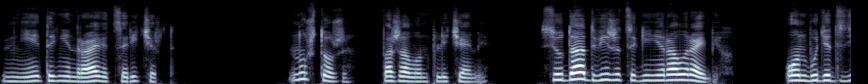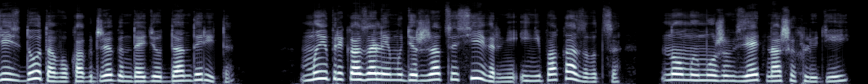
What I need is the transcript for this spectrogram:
«Мне это не нравится, Ричард». «Ну что же», – пожал он плечами, – «сюда движется генерал Райбих. Он будет здесь до того, как Джеган дойдет до Андерита. Мы приказали ему держаться севернее и не показываться, но мы можем взять наших людей,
